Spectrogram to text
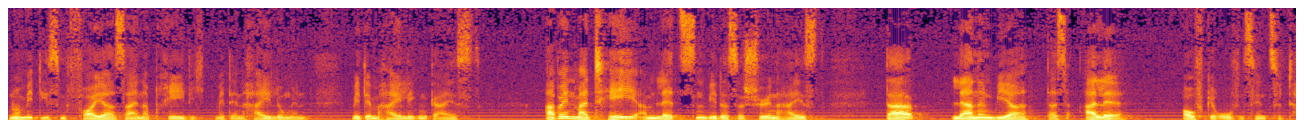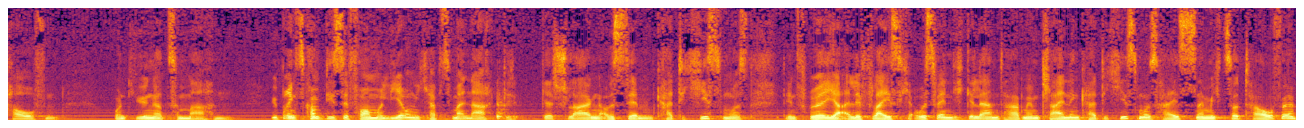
nur mit diesem Feuer seiner Predigt, mit den Heilungen, mit dem Heiligen Geist. Aber in Matthäus am letzten, wie das so schön heißt, da lernen wir, dass alle aufgerufen sind zu taufen und Jünger zu machen. Übrigens kommt diese Formulierung, ich habe es mal nachgeschlagen, aus dem Katechismus, den früher ja alle fleißig auswendig gelernt haben. Im kleinen Katechismus heißt es nämlich zur Taufe,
